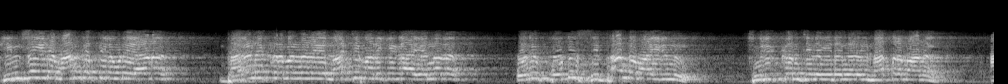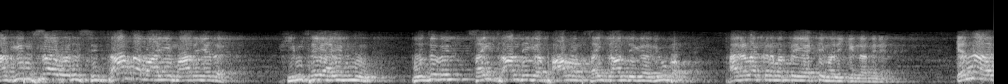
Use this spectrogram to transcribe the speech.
ഹിംസയുടെ മാർഗത്തിലൂടെയാണ് ഭരണക്രമങ്ങളെ മാറ്റിമറിക്കുക എന്നത് ഒരു പൊതു സിദ്ധാന്തമായിരുന്നു. ചുരുക്കം ചിലയിടങ്ങളിൽ മാത്രമാണ് അഹിംസ ഒരു സിദ്ധാന്തമായി മാറിയത്. ഹിംസയായിരുന്നു പൊതുവിൽ സൈദ്ധാന്തിക ഭാവം സൈദ്ധാന്തിക രൂപം ഭരണക്രമത്തെ അട്ടിമറിക്കുന്നതിന്. എന്നാൽ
